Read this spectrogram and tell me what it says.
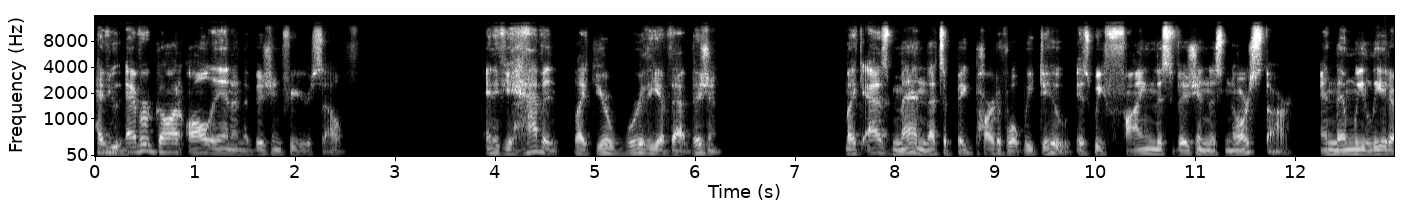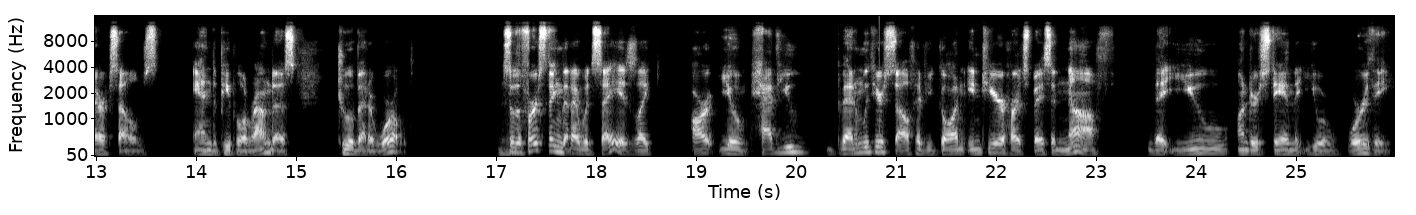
Have you mm. ever gone all in on a vision for yourself? And if you haven't, like, you're worthy of that vision like as men that's a big part of what we do is we find this vision this north star and then we lead ourselves and the people around us to a better world mm-hmm. so the first thing that i would say is like are you have you been with yourself have you gone into your heart space enough that you understand that you are worthy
